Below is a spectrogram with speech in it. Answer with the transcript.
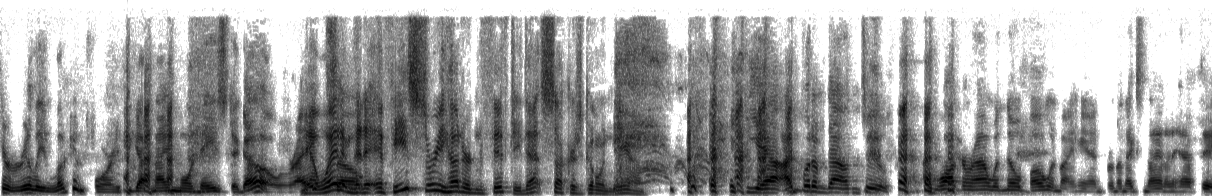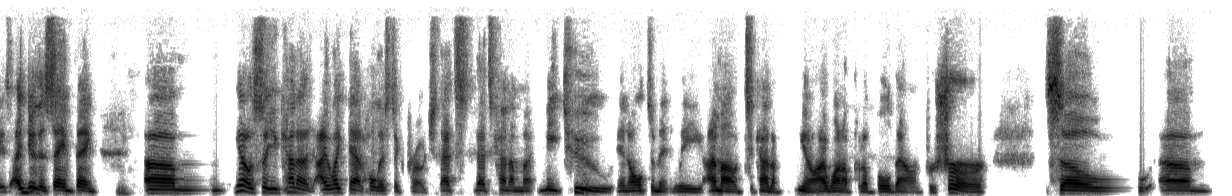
you're really looking for if you got nine more days to go, right? Now wait so, a minute. If he's 350, that sucker's going down. yeah, I put him down too. I'm walking around with no bow in my hand for the next nine and a half days. I do the same thing. Um, you know, so you kind of I like that holistic approach. That's that's kind of me too. And ultimately, I'm out to kind of you know I want to put a bull down for sure. So um,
